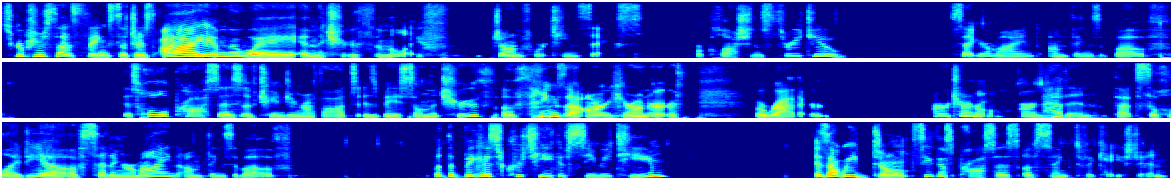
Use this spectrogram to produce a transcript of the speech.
Scripture says things such as, I am the way and the truth and the life. John 14, 6. Or Colossians 3, 2. Set your mind on things above. This whole process of changing our thoughts is based on the truth of things that aren't here on earth, but rather are eternal, are in heaven. That's the whole idea of setting our mind on things above. But the biggest critique of CBT is that we don't see this process of sanctification.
